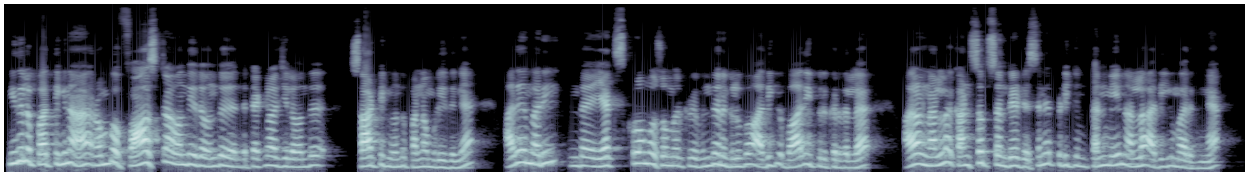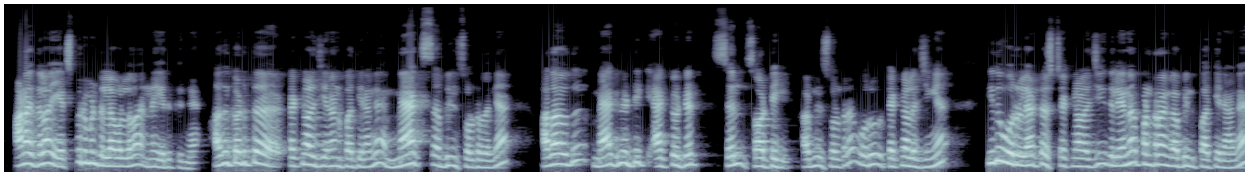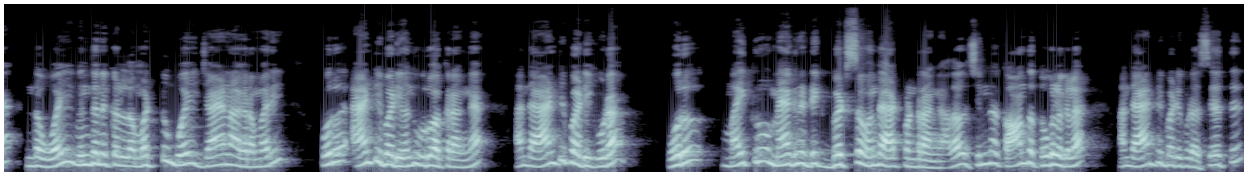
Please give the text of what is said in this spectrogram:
இதில் பார்த்தீங்கன்னா ரொம்ப ஃபாஸ்ட்டாக வந்து இதை வந்து இந்த டெக்னாலஜியில் வந்து ஷார்ட்டிங் வந்து பண்ண முடியுதுங்க. அதே மாதிரி இந்த எக்ஸ் குரோமோசோம் இருக்கிற விந்தணுக்களுக்கும் அதிக பாதிப்பு இருக்கிறதில்ல. அதனால் நல்ல கன்சப்ஷன் ரேட் சினைப்பிடிக்கும் தன்மையும் நல்லா அதிகமாக இருக்குங்க. ஆனால் இதெல்லாம் எக்ஸ்பெரிமெண்ட் லெவலில் தான் இன்னும் இருக்குங்க. அதுக்கடுத்த டெக்னாலஜி என்னென்னு பார்த்தீங்கன்னா மேக்ஸ் அப்படின்னு சொல்கிறதுங்க அதாவது மேக்னெட்டிக் ஆக்டிவேட்டட் செல் சார்ட்டிங் அப்படின்னு சொல்கிற ஒரு டெக்னாலஜிங்க இது ஒரு லேட்டஸ்ட் டெக்னாலஜி இதில் என்ன பண்ணுறாங்க அப்படின்னு பார்த்தீங்கன்னா இந்த ஒய் விந்தணுக்களில் மட்டும் போய் ஜாயின் ஆகிற மாதிரி ஒரு ஆன்டிபாடி வந்து உருவாக்குறாங்க. அந்த ஆன்டிபாடி கூட ஒரு மைக்ரோ மேக்னெட்டிக் பெட்ஸை வந்து ஆட் பண்ணுறாங்க அதாவது சின்ன காந்த துகள்களை அந்த ஆன்டிபாடி கூட சேர்த்து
